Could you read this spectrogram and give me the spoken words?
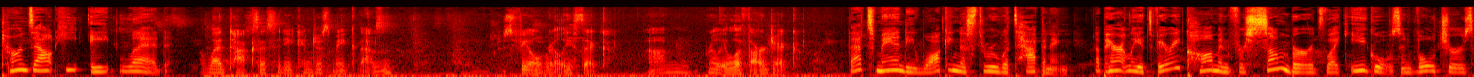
Turns out he ate lead. Lead toxicity can just make them just feel really sick, um, really lethargic. That's Mandy walking us through what's happening. Apparently, it's very common for some birds, like eagles and vultures,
